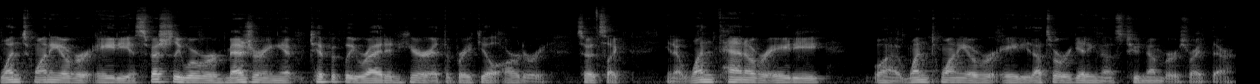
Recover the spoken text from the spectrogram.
120 over 80, especially where we're measuring it typically right in here at the brachial artery. So it's like, you know, 110 over 80, uh, 120 over 80. That's where we're getting those two numbers right there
